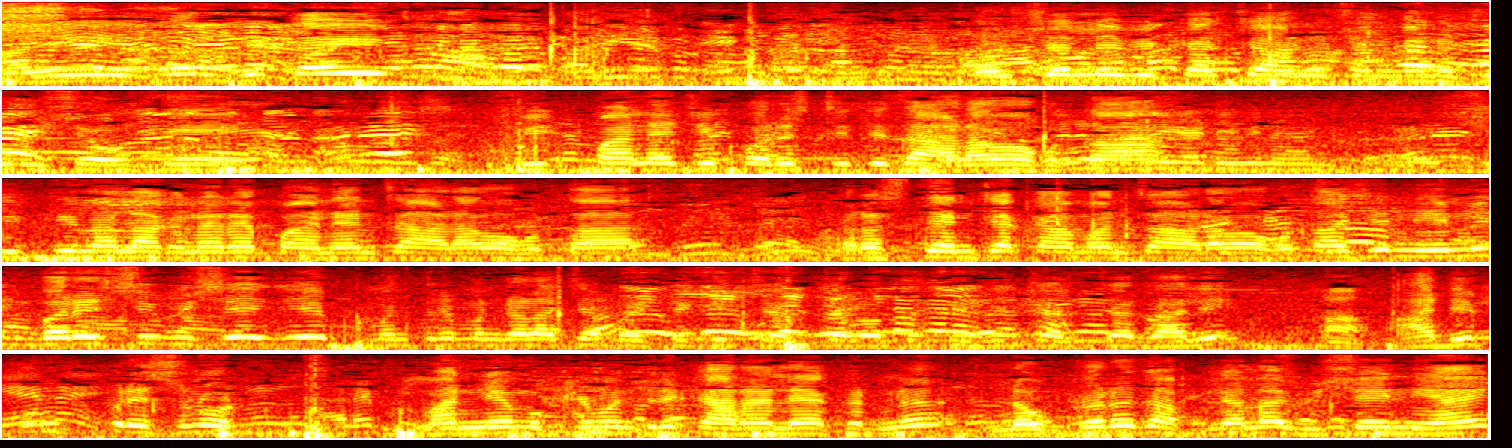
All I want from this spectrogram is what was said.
आणि इतर जे काही कौशल्य विकासच्या अनुषंगानेचे विषय होते पीक पाण्याची परिस्थितीचा आढावा होता शेतीला लागणाऱ्या पाण्याचा आढावा होता रस्त्यांच्या कामांचा आढावा होता. असे नियमित बरेचसे विषय जे मंत्रिमंडळाच्या बैठकीत चर्चेला होते त्याची चर्चा झाली. अधिकृत प्रेसनोट मान्य मुख्यमंत्री कार्यालयाकडनं लवकरच आपल्याला विषय निहाय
